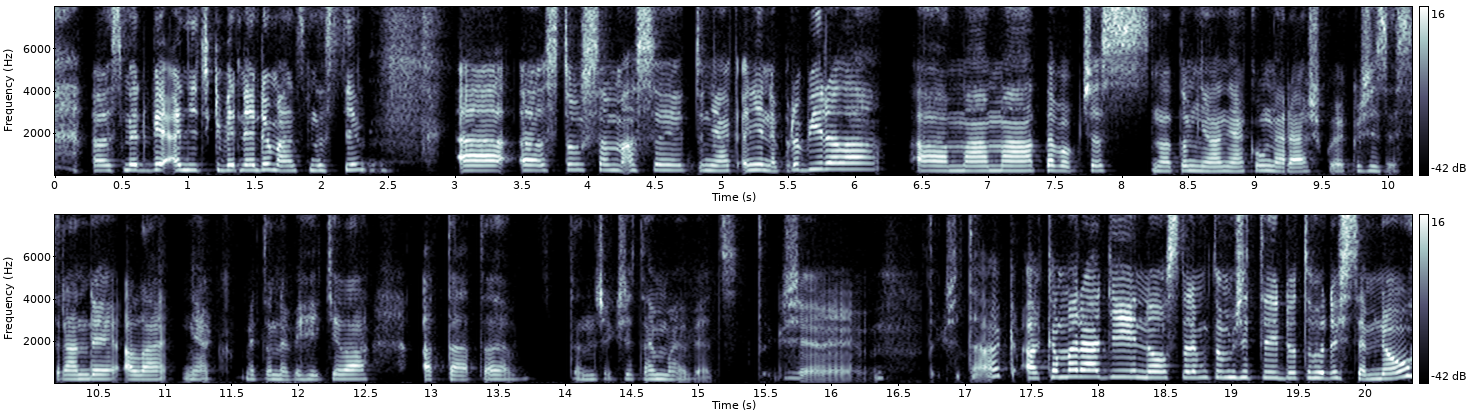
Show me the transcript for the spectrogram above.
Jsme dvě Aničky v jedné domácnosti. A uh, s tou jsem asi to nějak ani neprobírala, a máma ta občas na to měla nějakou narážku, jakože ze srandy, ale nějak mi to nevyhytila a táta ten řekl, že to je moje věc. Takže, takže tak. A kamarádi, no vzhledem k tomu, že ty do toho jdeš se mnou,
